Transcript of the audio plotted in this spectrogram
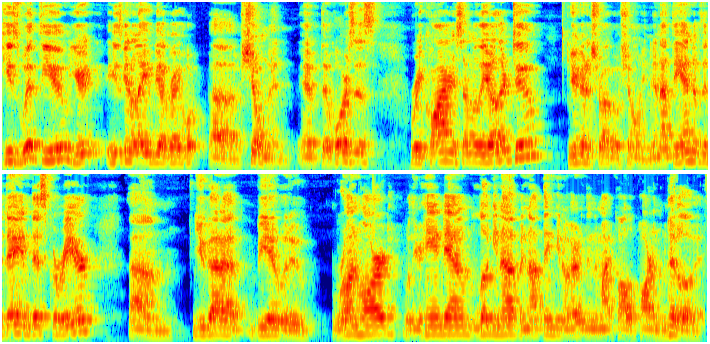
he's with you. you he's to let you be a great uh, showman. If the horse is requiring some of the other two, you're to struggle showing. And at the end of the day, in this career, um, you got to be able to run hard with your hand down, looking up, and not thinking of everything that might fall apart in the middle of it.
